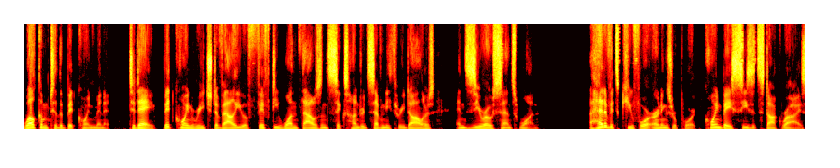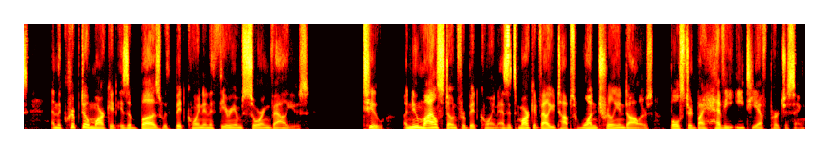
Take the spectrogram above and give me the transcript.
Welcome to the Bitcoin Minute. Today, Bitcoin reached a value of $51,673.00 one. Ahead of its Q4 earnings report, Coinbase sees its stock rise, and the crypto market is abuzz with Bitcoin and Ethereum soaring values. 2. A new milestone for Bitcoin as its market value tops $1 trillion, bolstered by heavy ETF purchasing.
